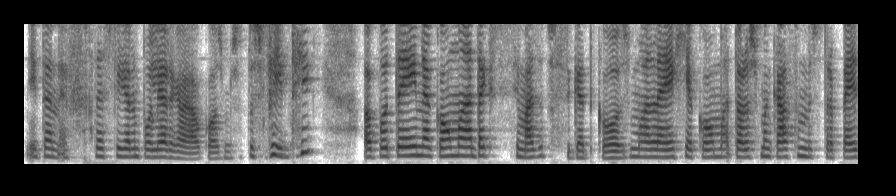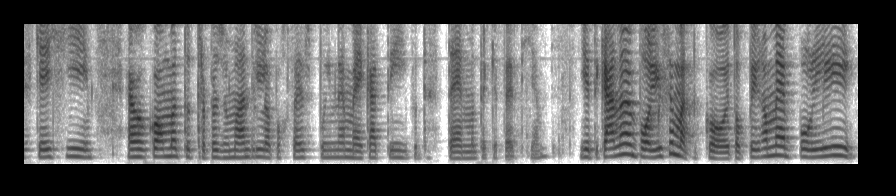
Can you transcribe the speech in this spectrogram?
ήταν, χθες φύγανε πολύ αργά ο κόσμος από το σπίτι. Οπότε είναι ακόμα, εντάξει, σημάζεψε συγκατοικός μου, αλλά έχει ακόμα, τώρα ας πούμε κάθομαι στο τραπέζι και έχει, έχω ακόμα το τραπεζομάντιλο από χθες που είναι με κάτι υποτιθέματα και τέτοια. Γιατί κάναμε πολύ θεματικό, το πήγαμε πολύ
